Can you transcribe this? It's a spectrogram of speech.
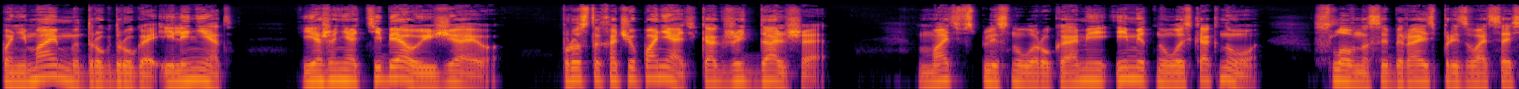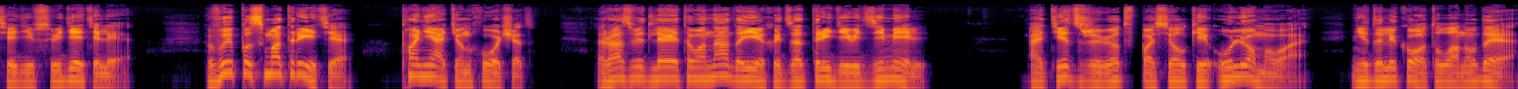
понимаем мы друг друга или нет? Я же не от тебя уезжаю. Просто хочу понять, как жить дальше. Мать всплеснула руками и метнулась к окну, словно собираясь призвать соседей в свидетели. «Вы посмотрите! Понять он хочет! Разве для этого надо ехать за 3-9 земель?» Отец живет в поселке Улемово, недалеко от Улан-Удэ.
